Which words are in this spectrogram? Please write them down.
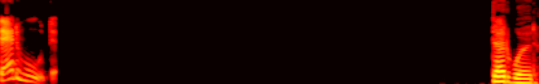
deadwood. Deadwood.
